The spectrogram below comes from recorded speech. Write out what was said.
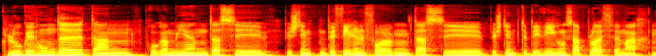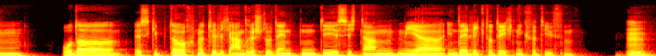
kluge Hunde dann programmieren, dass sie bestimmten Befehlen folgen, dass sie bestimmte Bewegungsabläufe machen. Oder es gibt auch natürlich andere Studenten, die sich dann mehr in der Elektrotechnik vertiefen. Mhm.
